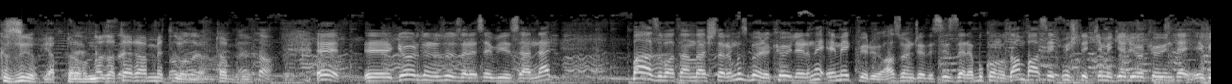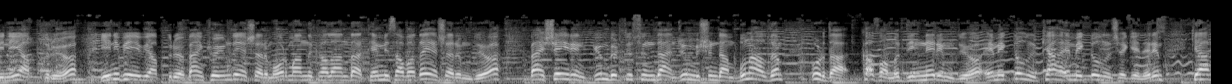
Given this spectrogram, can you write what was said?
kızı yaptılar. Evet, onlar zaten rahmetli onlar. Tabii. Tamam. Evet, e, gördüğünüz üzere sevgili izleyenler, bazı vatandaşlarımız böyle köylerine emek veriyor. Az önce de sizlere bu konudan bahsetmiştik. Kimi geliyor köyünde evini yaptırıyor. Yeni bir ev yaptırıyor. Ben köyümde yaşarım, ormanlık alanda, temiz havada yaşarım diyor. Ben şehrin gümbürtüsünden, cümbüşünden bunaldım. Burada kafamı dinlerim diyor. Emekli olun, kah emekli olunca gelirim, kah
